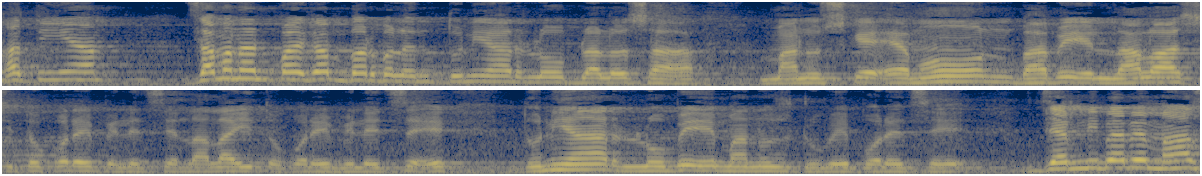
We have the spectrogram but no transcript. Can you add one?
খাতিয়া। জামানার পয়গম্বর বলেন, দুনিয়ার লোভ লালসা মানুষকে এমনভাবে লালাসিত করে ফেলেছে, লালায়িত করে ফেলেছে, দুনিয়ার লোভে মানুষ ডুবে পড়েছে। যেমনিভাবে মাছ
